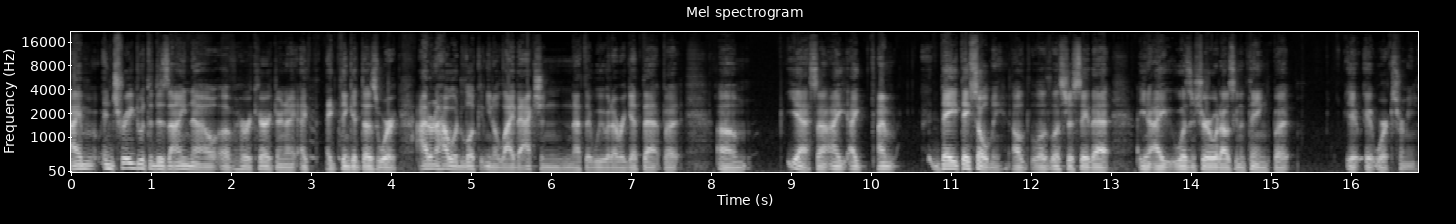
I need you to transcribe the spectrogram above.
I'm intrigued with the design now of her character, and I, I, I think it does work. I don't know how it would look, you know, live action. Not that we would ever get that, but um, yeah. So I, I I'm they they sold me. I'll, let's just say that. You know, I wasn't sure what I was going to think, but it it works for me.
